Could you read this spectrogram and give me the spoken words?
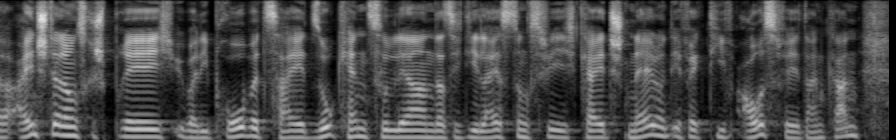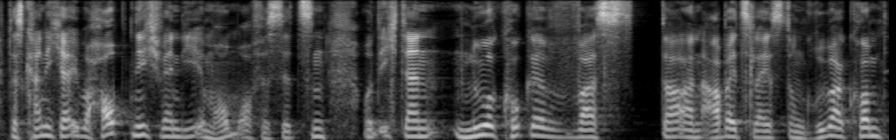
Einstellungsgespräch über die Probezeit so kennenzulernen, dass ich die Leistungsfähigkeit schnell und effektiv ausfiltern kann. Das kann ich ja überhaupt nicht, wenn die im Homeoffice sitzen und ich dann nur gucke, was da an Arbeitsleistung rüberkommt.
